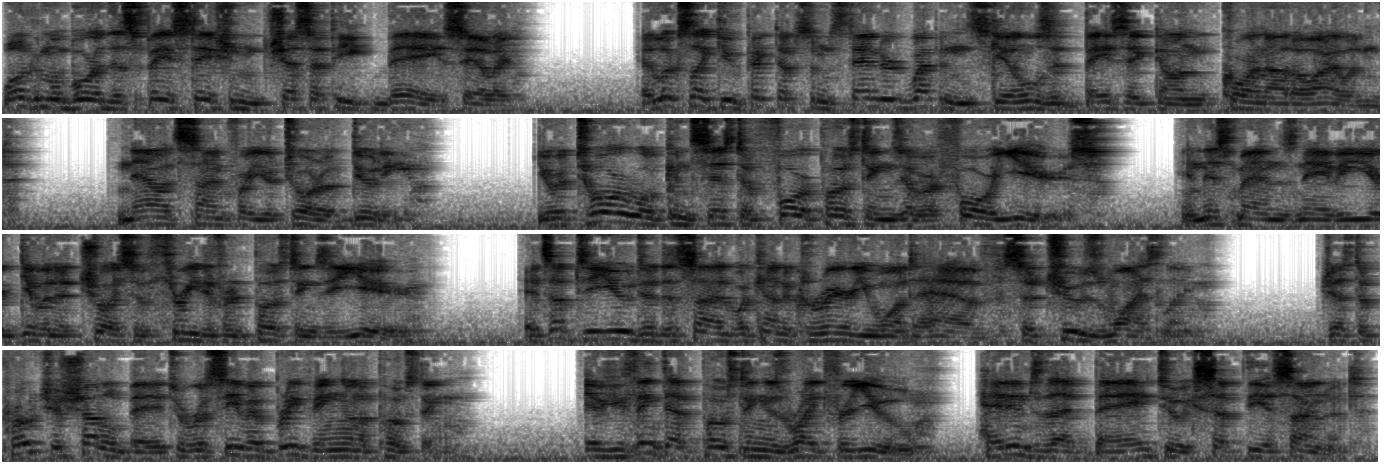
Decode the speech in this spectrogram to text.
Welcome aboard the space station Chesapeake Bay, sailor. It looks like you've picked up some standard weapon skills at basic on Coronado Island. Now it's time for your tour of duty. Your tour will consist of four postings over four years. In this man's navy, you're given a choice of three different postings a year. It's up to you to decide what kind of career you want to have, so choose wisely. Just approach a shuttle bay to receive a briefing on a posting. If you think that posting is right for you, head into that bay to accept the assignment.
